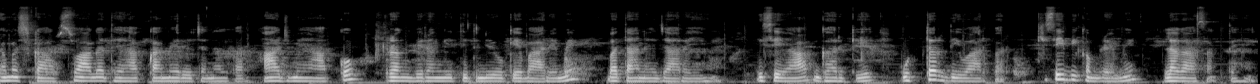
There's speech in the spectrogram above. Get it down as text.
नमस्कार, स्वागत है आपका मेरे चैनल पर। आज मैं आपको रंग बिरंगी तितलियों के बारे में बताने जा रही हूँ। इसे आप घर के उत्तर दीवार पर किसी भी कमरे में लगा सकते हैं।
